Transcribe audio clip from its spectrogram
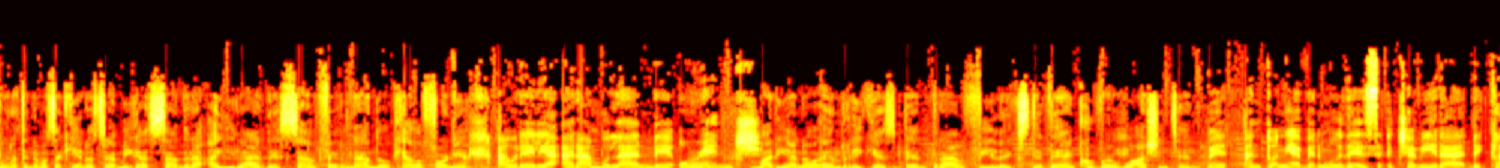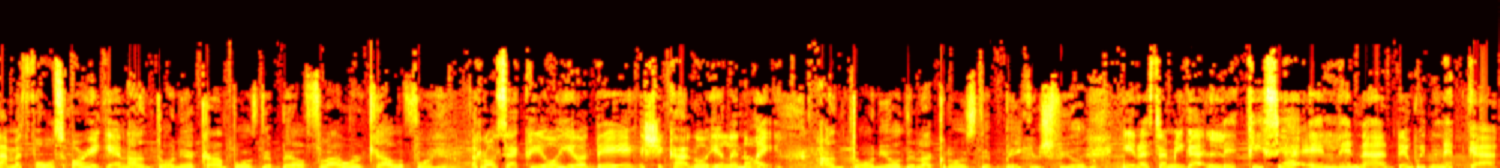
Bueno, tenemos aquí a nuestra amiga Sandra Aguilar de San Fernando, California. Aurelia Arámbula de Orange. Mariano Enríquez Beltrán Félix de Vancouver, Washington. Be- Antonia Bermúdez Chavira de Klamath Falls, Oregon. Antonia Campos de Bellflower, California. Rosa Criollo de Chicago, Illinois. Antonio de la Cruz de Bakersfield. Y nuestra amiga Leticia Elena de Winnetka.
